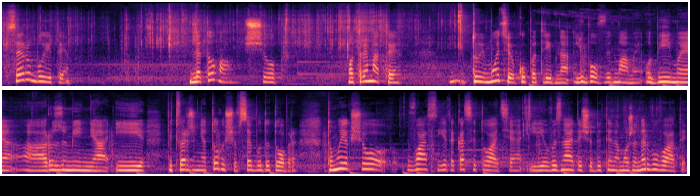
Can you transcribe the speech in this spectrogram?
все робити. для того, щоб отримати ту емоцію, яку потрібна. Любов від мами, обійми, розуміння і підтвердження того, що все буде добре. Тому, якщо у вас є така ситуація, і ви знаєте, що дитина може нервувати,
